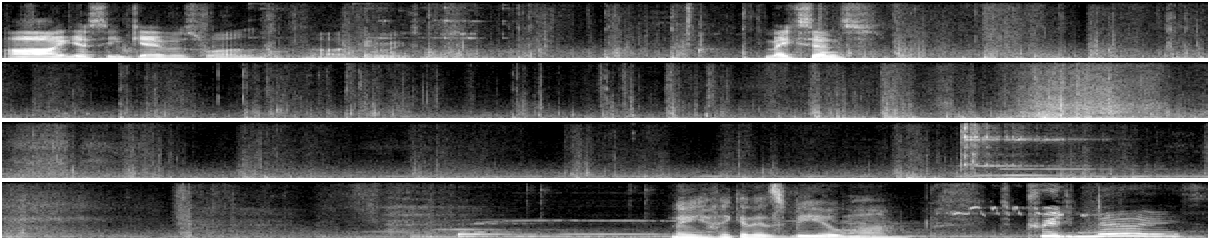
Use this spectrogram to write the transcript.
Ah, I guess he gave us one. Oh, okay, makes sense. Makes sense. What do you think of this view, huh? It's pretty nice.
